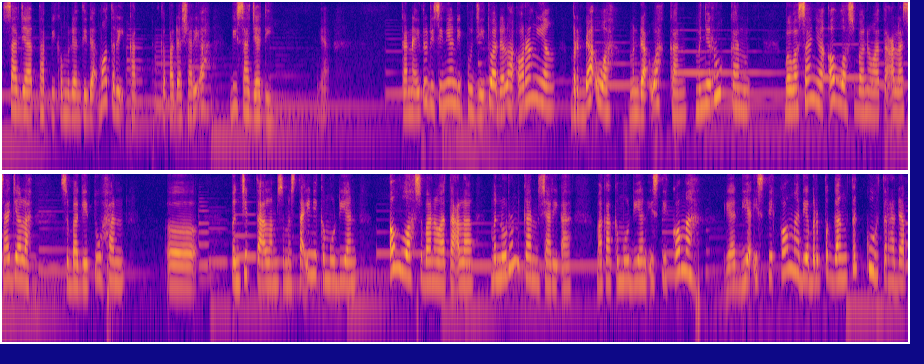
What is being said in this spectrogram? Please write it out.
saja tapi kemudian tidak mau terikat kepada syariah? Bisa jadi ya. Karena itu di sini yang dipuji itu adalah orang yang berdakwah mendakwahkan menyerukan bahwasanya Allah Subhanahu wa taala sajalah sebagai Tuhan e, pencipta alam semesta ini. Kemudian Allah Subhanahu wa taala menurunkan syariah maka kemudian istiqomah ya dia istiqomah dia berpegang teguh terhadap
